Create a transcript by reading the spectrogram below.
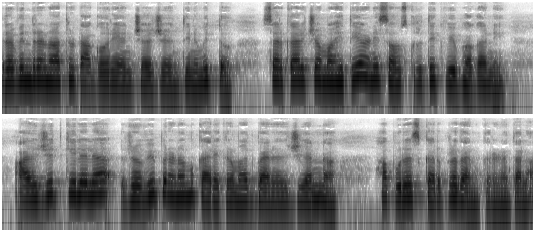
रवींद्रनाथ टागोर यांच्या जयंतीनिमित्त सरकारच्या माहिती आणि सांस्कृतिक विभागाने आयोजित केलेल्या रवी प्रणम कार्यक्रमात बॅनर्जी यांना हा पुरस्कार प्रदान करण्यात आला.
